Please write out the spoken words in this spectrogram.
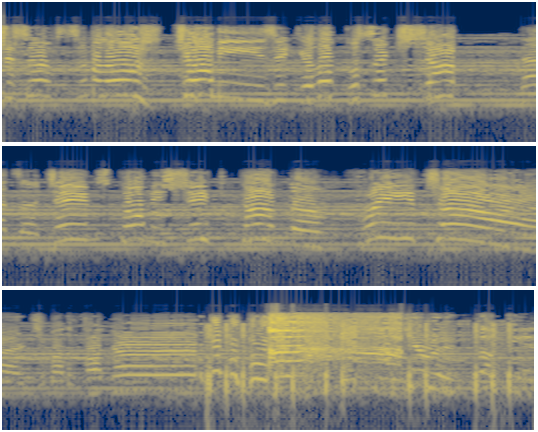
Get yourself some of those Jomies at your local sex shop. That's a James Comey shaped condom, free of charge, motherfucker! Ah! You're a fucking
